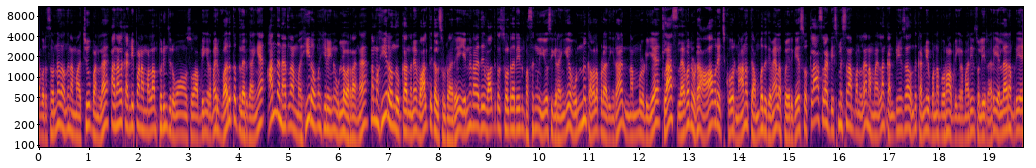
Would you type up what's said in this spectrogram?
அவர் சொன்னதை வந்து நம்ம அச்சீவ் பண்ணல. அதனால கண்டிப்பா நம்ம எல்லாம் பிரிஞ்சிருவோம். ஸோ அப்படிங்கிற மாதிரி வருத்தத்தில் இருக்காங்க. அந்த நேரத்தில் நம்ம ஹீரோவும் ஹீரோயினும் உள்ள வர்றாங்க. நம்ம ஹீரோ வந்து உட்காந்தனே வாழ்த்துக்கள் சொல்றாரு. என்னடா இது? வாழ்த்துக்கள் சொல்றாருன்னு பசங்களும் யோசிக்கிறாங்க. ஒன்றும் கவலைப்படாதீங்கடா. நம்மளுடைய கிளாஸ் லெவனோட ஆவரேஜ் ஸ்கோர் நானூற்றி ஐம்பதுக்கு மேலே போயிருக்கு. ஸோ கிளாஸ்லாம் டிஸ்மிஸ்லாம் பண்ணல. நம்ம எல்லாம் கண்டினியூஸாக வந்து கன்டினியூ பண்ண போகிறோம் அப்படிங்கிற மாதிரியும் சொல்லிடுறாரு. எல்லாரும் அப்படியே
